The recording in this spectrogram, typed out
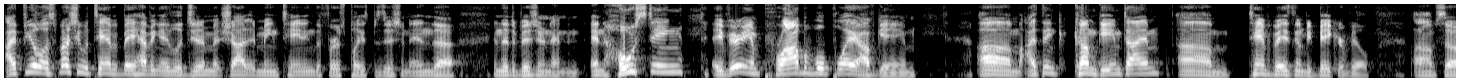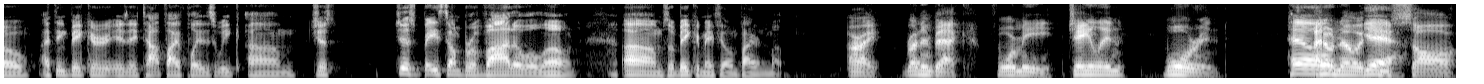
I feel especially with Tampa Bay having a legitimate shot at maintaining the first place position in the in the division and and hosting a very improbable playoff game. Um, I think come game time, um, Tampa Bay is going to be Bakerville. Um, so I think Baker is a top five play this week. Um, just just based on bravado alone. Um, so Baker Mayfield, I'm firing him up. All right, running back for me, Jaylen Warren. Hell, I don't know if yeah. you saw.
